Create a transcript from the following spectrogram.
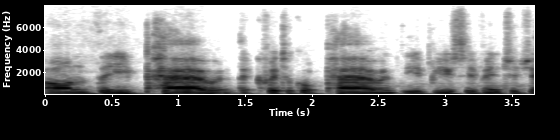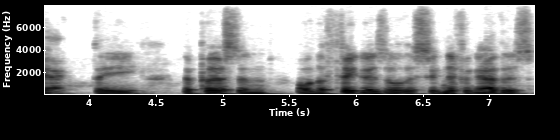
on the parent, the critical parent, the abusive introject, the the person or the figures or the significant others,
